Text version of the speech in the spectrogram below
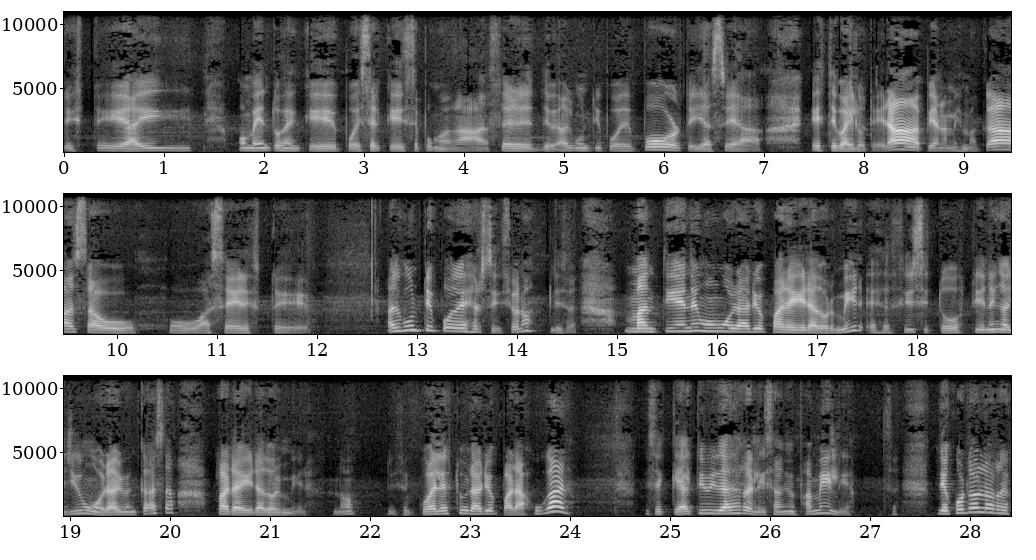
este, hay momentos en que puede ser que se pongan a hacer algún tipo de deporte, ya sea este bailoterapia en la misma casa o, o hacer este algún tipo de ejercicio, ¿no? Dice, mantienen un horario para ir a dormir, es decir, si todos tienen allí un horario en casa para ir a dormir, ¿no? Dice, ¿cuál es tu horario para jugar? Dice, ¿qué actividades realizan en familia? de acuerdo a la,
